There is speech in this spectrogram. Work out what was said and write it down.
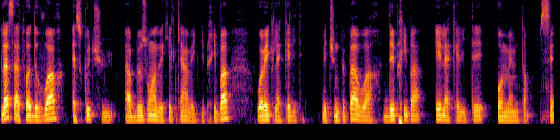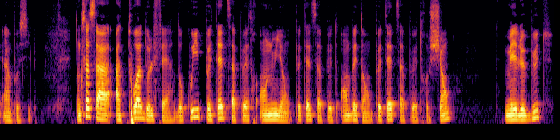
Là, c'est à toi de voir, est-ce que tu as besoin de quelqu'un avec des prix bas ou avec la qualité. Mais tu ne peux pas avoir des prix bas et la qualité en même temps. C'est impossible. Donc ça, c'est à toi de le faire. Donc oui, peut-être ça peut être ennuyant, peut-être ça peut être embêtant, peut-être ça peut être chiant, mais le but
